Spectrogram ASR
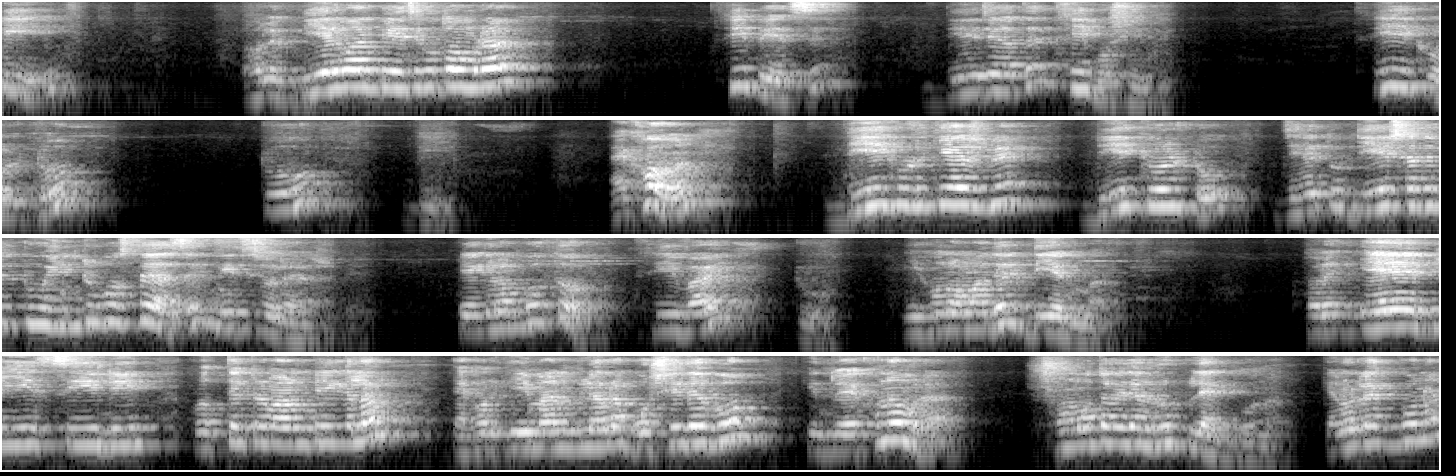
D তাহলে বি এর মান পেয়েছি কত আমরা? থ্রি পেয়েছি। এর জায়গাতে থ্রি বসিয়ে দিই। Three equal to two D এখন ডি ইকুয়াল কি আসবে? ডি ইকুয়াল টু যেহেতু ডি এর সাথে টু ইন্টু বসতে আছে, নিচে চলে আসবে। পেয়ে গেলাম কত? থ্রি বাই টু এই হলো আমাদের ডি এর মান। তাহলে এ বি সি ডি প্রত্যেকটা মান পেয়ে গেলাম। এখন এই মানগুলো আমরা বসিয়ে দেব, কিন্তু এখন আমরা সমতা রূপ লিখব না। কেন লিখব না?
